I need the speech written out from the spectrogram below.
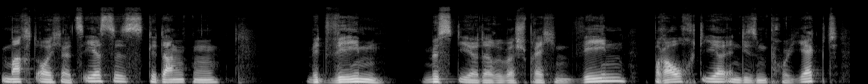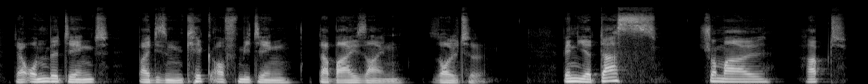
macht euch als erstes Gedanken, mit wem müsst ihr darüber sprechen? Wen braucht ihr in diesem Projekt, der unbedingt bei diesem Kick-off-Meeting dabei sein sollte? Wenn ihr das schon mal habt,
